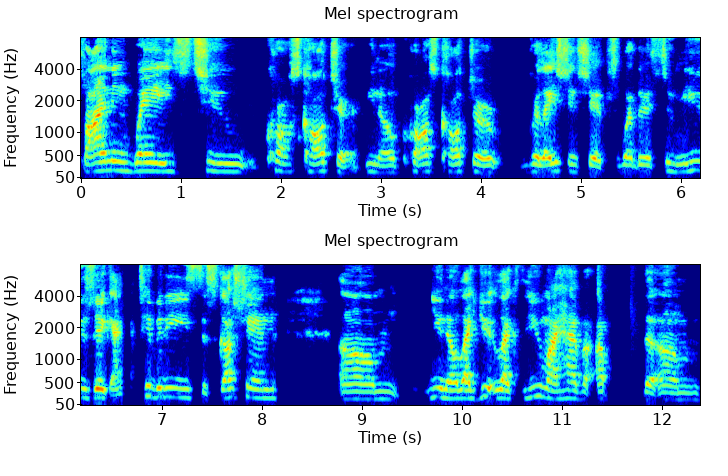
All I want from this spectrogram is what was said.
finding ways to cross culture you know cross culture relationships whether it's through music activities discussion um you know like you like you might have a, a, the um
